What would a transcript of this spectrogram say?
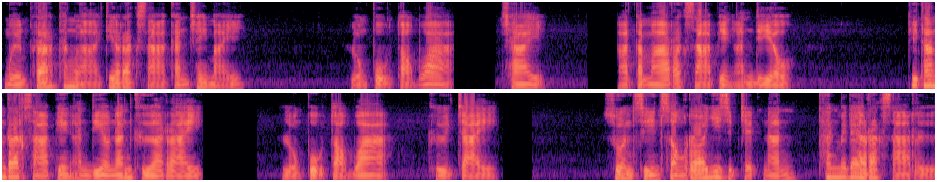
เหมือนพระทั้งหลายที่รักษากันใช่ไหม หลวงปู่ตอบว่า ใช่ อาตมารักษาเพียงอันเดียว ที่ท่านรักษาเพียงอันเดียวนั้นคืออะไร หลวงปู่ตอบว่า คือใจ ส่วนศีล 227 นั้น ท่านไม่ได้รักษาหรือ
